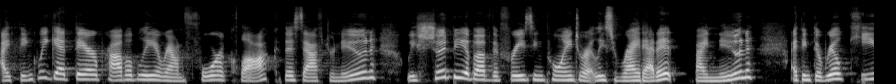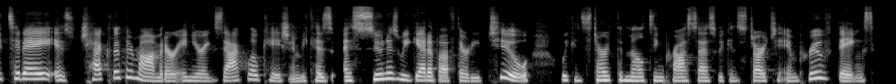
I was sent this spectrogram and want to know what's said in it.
I think we get there probably around four o'clock this afternoon. We should be above the freezing point or at least right at it by noon. I think the real key today is check the thermometer in your exact location because as soon as we get above 32, we can start the melting process. We can start to improve things,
